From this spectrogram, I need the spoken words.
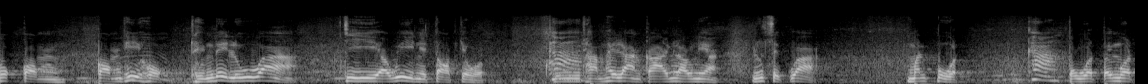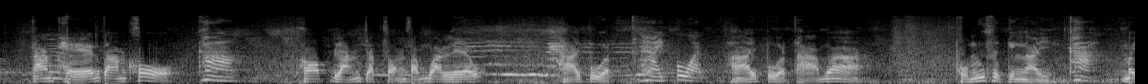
หกกล่องกล่องที่หกถึงได้รู้ว่า g ีอวีเนี่ยตอบโจทย์ ค่ะ คือทำให้ร่างกายของเราเนี่ยรู้สึกว่า มันปวดค่ะ ปวดไปหมดตามแขนตามข้อ ค่ะ พอหลังจากสองสามวันแล้ว หายปวด หายปวด หายปวดถามว่า ผมรู้สึกยังไง ค่ะ ไม่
